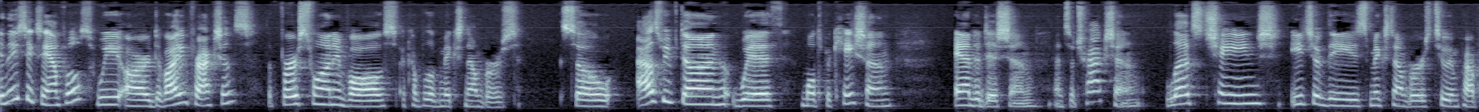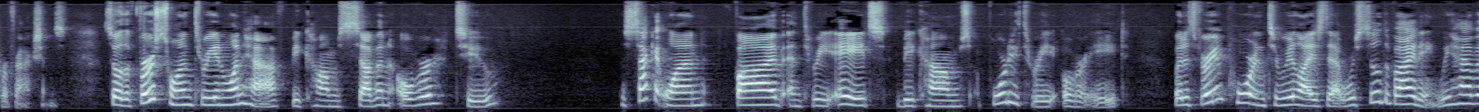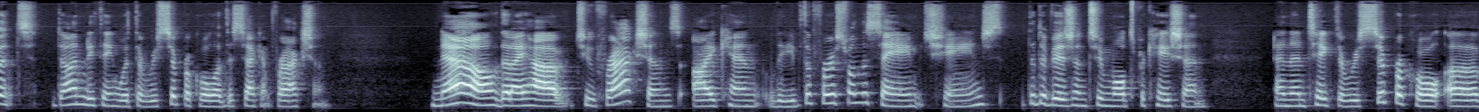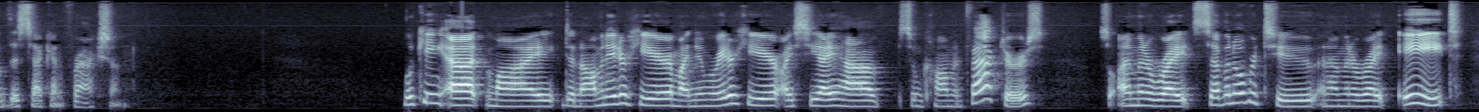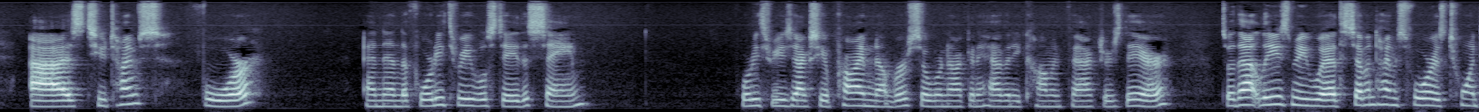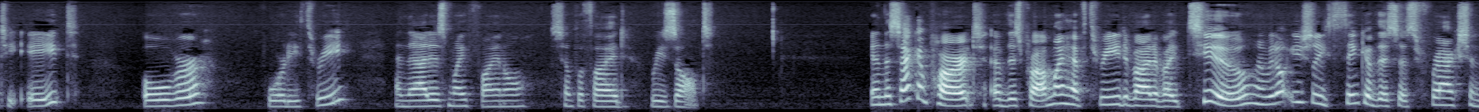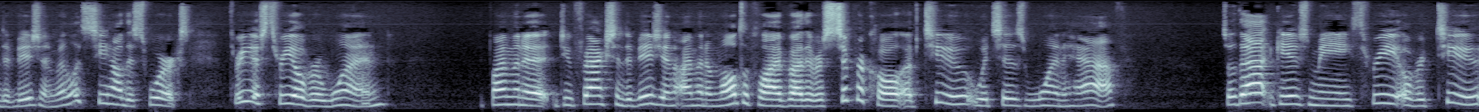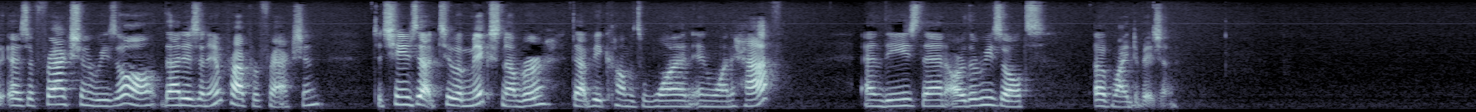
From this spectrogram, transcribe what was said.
In these examples, we are dividing fractions. The first one involves a couple of mixed numbers. So as we've done with multiplication and addition and subtraction, let's change each of these mixed numbers to improper fractions. So the first one, 3 and 1 half, becomes 7 over 2. The second one, 5 and 3 eighths, becomes 43 over 8. But it's very important to realize that we're still dividing. We haven't done anything with the reciprocal of the second fraction. Now that I have two fractions, I can leave the first one the same, change the division to multiplication, and then take the reciprocal of the second fraction. Looking at my denominator here, my numerator here, I see I have some common factors. So I'm going to write 7 over 2, and I'm going to write 8 as 2 times 4, and then the 43 will stay the same. 43 is actually a prime number, so we're not going to have any common factors there. So that leaves me with 7 times 4 is 28 over 43, and that is my final simplified result. In the second part of this problem, I have 3 divided by 2, and we don't usually think of this as fraction division, but let's see how this works. 3 is 3 over 1. If I'm going to do fraction division, I'm going to multiply by the reciprocal of 2, which is 1 half. So that gives me 3 over 2 as a fraction result. That is an improper fraction. To change that to a mixed number, that becomes 1 and 1 half and these then are the results of my division.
